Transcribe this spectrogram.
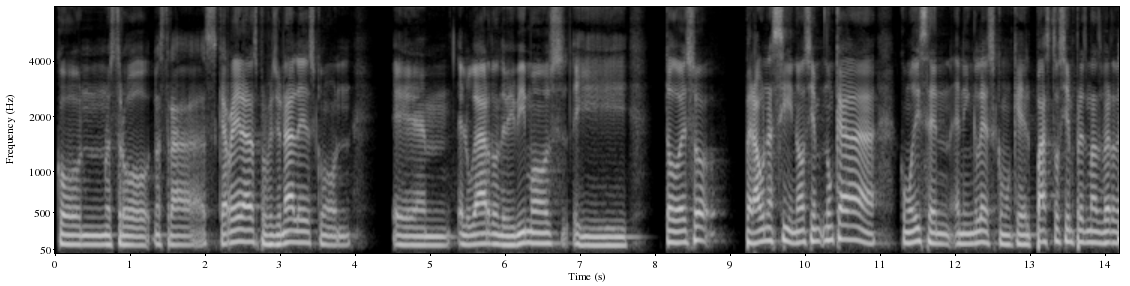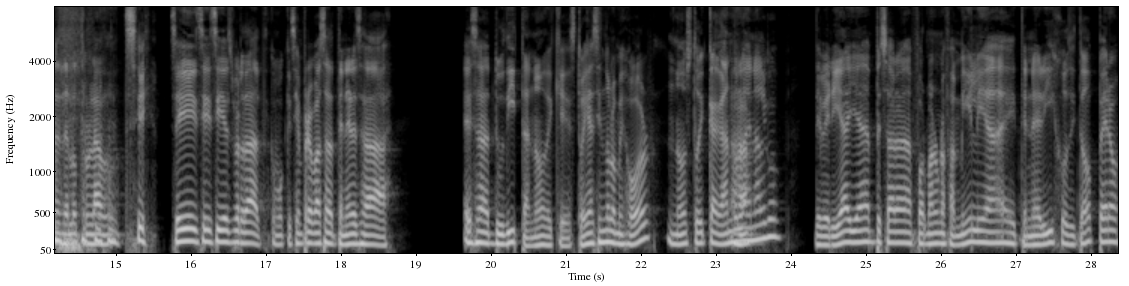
con nuestro, nuestras carreras profesionales, con em, el lugar donde vivimos y todo eso. Pero aún así, ¿no? nunca, como dicen en inglés, como que el pasto siempre es más verde del otro lado. sí, sí, sí, sí, es verdad. Como que siempre vas a tener esa, esa dudita, ¿no? De que estoy haciendo lo mejor, no estoy cagándola en algo. Debería ya empezar a formar una familia y tener hijos y todo, pero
